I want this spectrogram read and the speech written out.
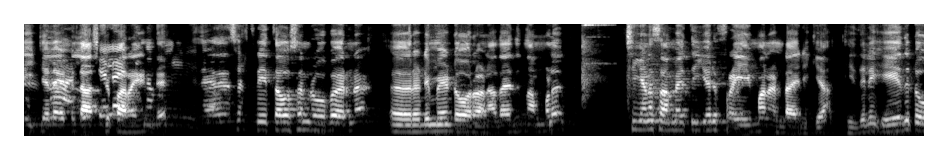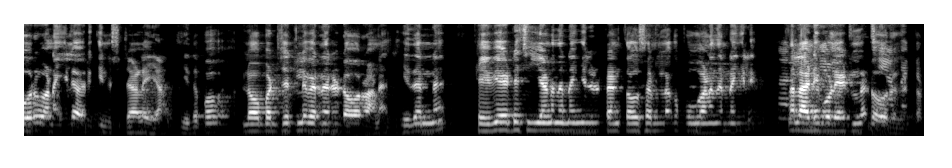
ഡീറ്റെയിൽ ആയിട്ട് ലാസ്റ്റ് പറയുന്നുണ്ട്. ഏകദേശം ത്രീ തൗസൻഡ് രൂപ വരുന്ന റെഡിമെയ്ഡ് ഡോറാണ് അതായത് നമ്മൾ ചെയ്യണ സമയത്ത് ഈ ഒരു ഫ്രെയിമാണ് ഉണ്ടായിരിക്കുക. ഇതിൽ ഏത് ഡോർ വേണമെങ്കിലും അവർക്ക് ഇൻസ്റ്റാൾ ചെയ്യാം. ഇതിപ്പോ ലോ ബഡ്ജറ്റിൽ വരുന്ന ഒരു ഡോറാണ് ഇത് തന്നെ ഹെവി ആയിട്ട് ചെയ്യുകയാണെന്നുണ്ടെങ്കിൽ ഒരു ടെൻ തൗസൻഡിലൊക്കെ പോവുകയാണെന്നുണ്ടെങ്കിൽ നല്ല അടിപൊളിയായിട്ടുള്ള ഡോർ കിട്ടും.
